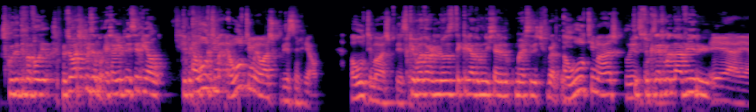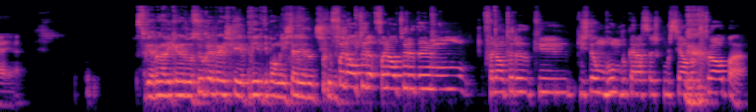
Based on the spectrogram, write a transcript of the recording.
Discuta tipo a validade. Mas eu acho que, por exemplo, esta aí podia ser real. Tipo, A última, a última eu acho que podia ser real. A última eu acho que podia ser Fiquei muito orgulhoso de ter criado o Ministério do Comércio e das Descobertas. A última acho que podia Tipo, se ser. tu quiseres mandar vir, Yeah, yeah, yeah. se tu quiseres mandar vir cana do açúcar, tens que pedir tipo ao Ministério do Descobertas. Foi na altura, foi na altura de. Foi na altura que, que isto deu um boom do caraças comercial a Portugal, pá.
